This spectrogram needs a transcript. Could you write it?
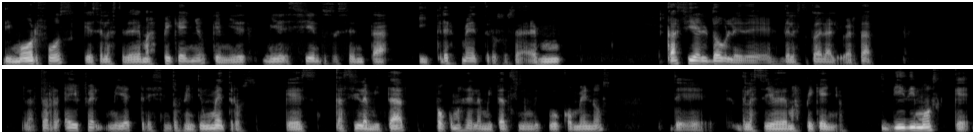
Dimorphos, que es el asteroide más pequeño, que mide, mide 163 metros. O sea, es casi el doble de, de la Estatua de la Libertad. La Torre Eiffel mide 321 metros, que es casi la mitad poco más de la mitad, si no me equivoco, menos, de, de la asteroide más pequeño. Y Didymos, que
